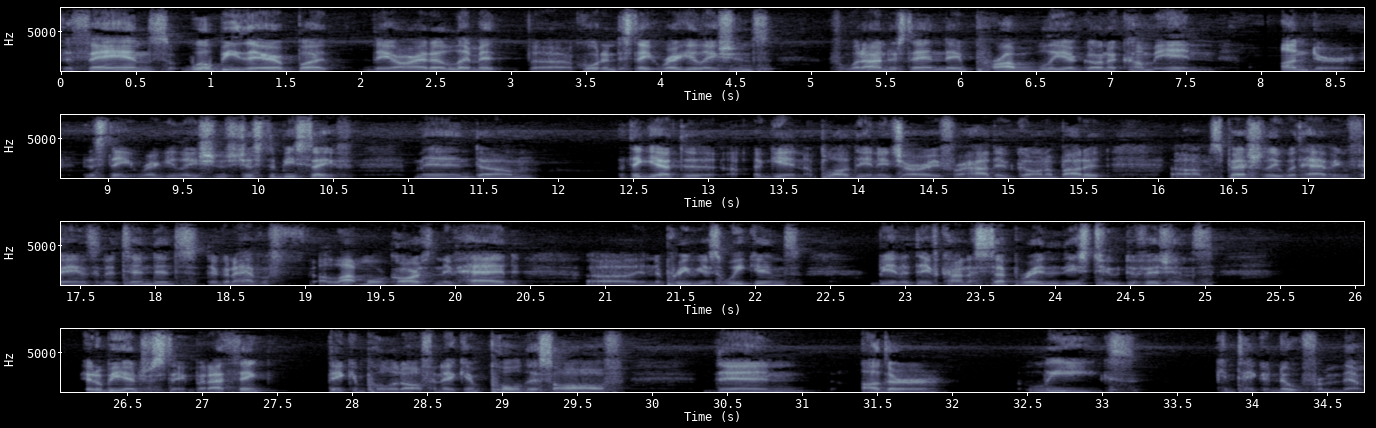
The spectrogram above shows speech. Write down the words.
The fans will be there, but they are at a limit uh, according to state regulations. From what I understand, they probably are going to come in under the state regulations just to be safe. And um, I think you have to, again, applaud the NHRA for how they've gone about it um, especially with having fans in attendance. They're going to have a, a, lot more cars than they've had uh, in the previous weekends, being that they've kind of separated these two divisions. It'll be interesting, but I think they can pull it off. And they can pull this off, then other leagues can take a note from them.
